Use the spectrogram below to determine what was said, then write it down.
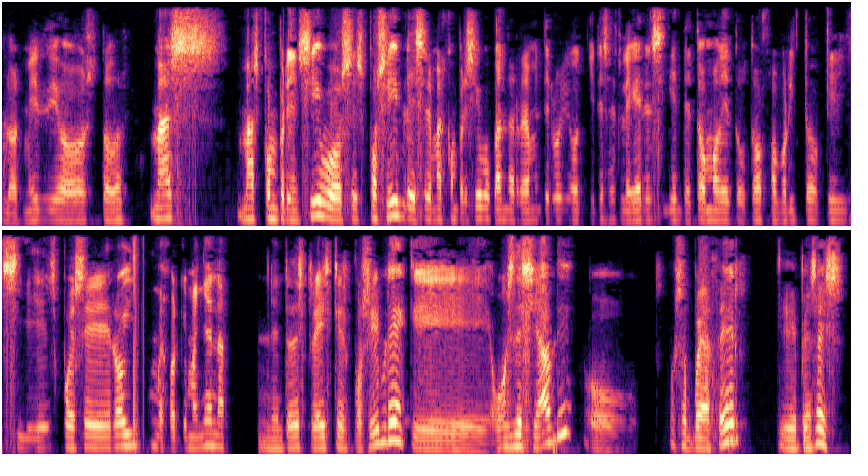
los medios, todos más, más comprensivos? ¿Es posible ser más comprensivo cuando realmente lo único que quieres es leer el siguiente tomo de tu autor favorito, que si es, puede ser hoy, mejor que mañana? Entonces, ¿creéis que es posible? que ¿O es deseable? ¿O ¿O se puede hacer? ¿Qué pensáis?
